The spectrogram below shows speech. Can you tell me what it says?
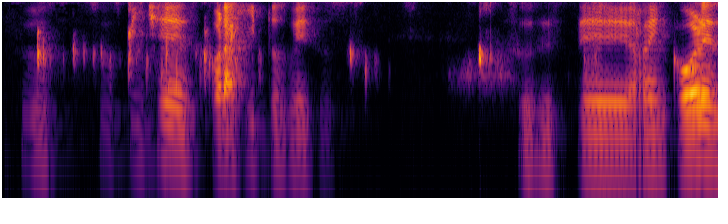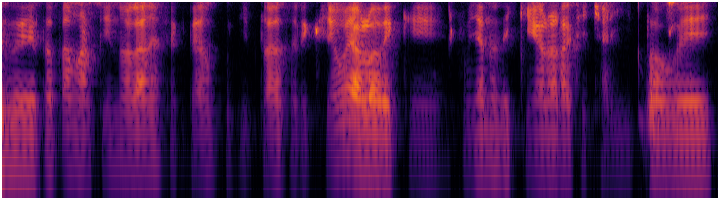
sus, sus pinches corajitos, güey, sus, sus este, rencores, güey, de Tata Martino le han afectado un poquito a la selección, güey. Hablo de que pues, ya no le quiere hablar a Chicharito, güey,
